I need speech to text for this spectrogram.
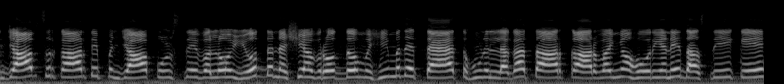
ਪੰਜਾਬ ਸਰਕਾਰ ਤੇ ਪੰਜਾਬ ਪੁਲਿਸ ਦੇ ਵੱਲੋਂ ਯੁੱਧ ਨਸ਼ਿਆਂ ਵਿਰੁੱਧ ਮੁਹਿੰਮ ਦੇ ਤਹਿਤ ਹੁਣ ਲਗਾਤਾਰ ਕਾਰਵਾਈਆਂ ਹੋ ਰਹੀਆਂ ਨੇ। ਦੱਸਦੀ ਕਿ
